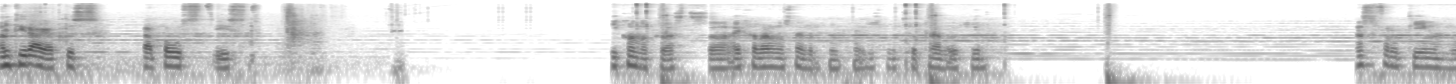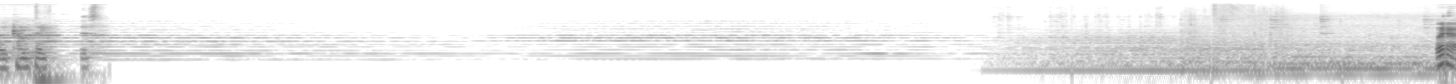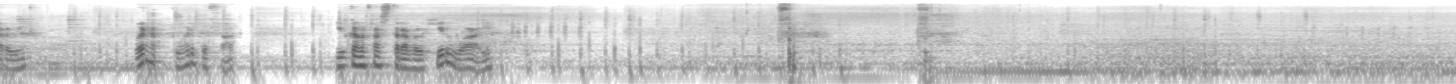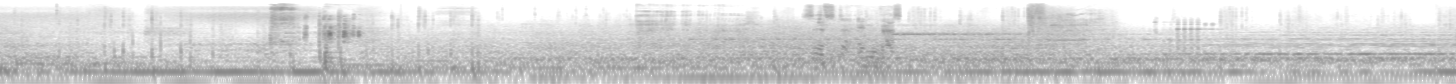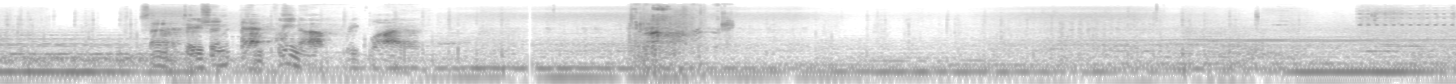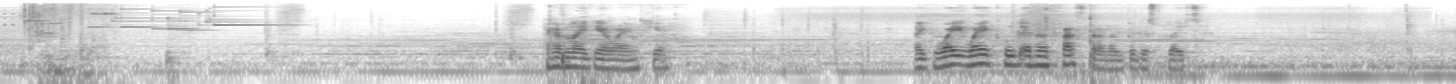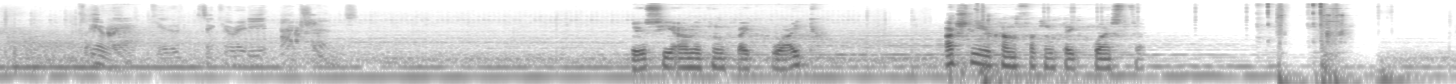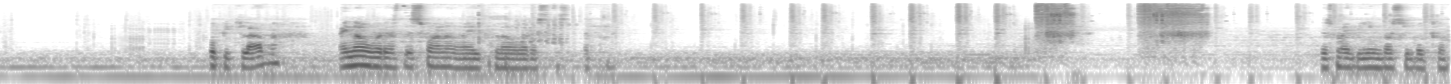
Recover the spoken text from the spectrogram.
Anti-Riot is supposed is Iconoclast, so I have almost everything, I just need to travel here. As for team, we can take this. Where are we? Where, where the fuck? You can fast travel here? Why? I have no idea why I'm here. Like, why, why I could ever fast travel to this place? Clearing security actions. Do you see anything like white? Actually, you can't fucking take quest. Puppet Lab. I know where is this one and I know where is this one. This might be impossible too.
